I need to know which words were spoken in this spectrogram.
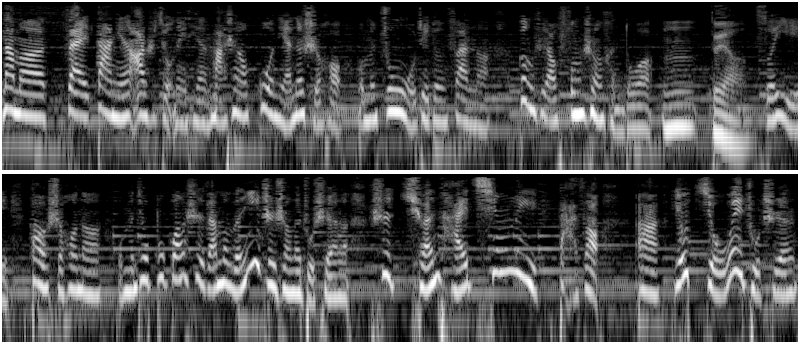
那么在大年二十九那天，马上要过年的时候，我们中午这顿饭呢，更是要丰盛很多。嗯，对呀。所以到时候呢，我们就不光是咱们文艺之声的主持人了，是全台倾力打造啊，有九位主持人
